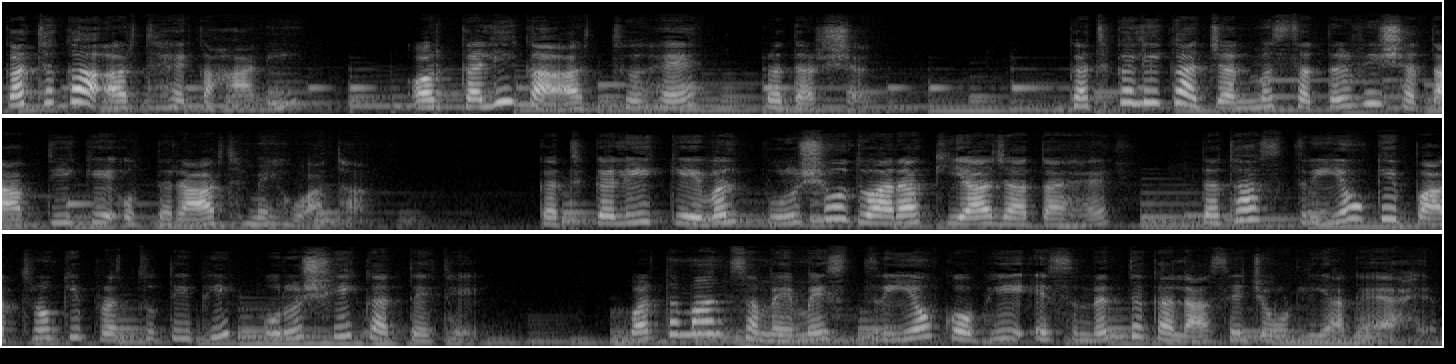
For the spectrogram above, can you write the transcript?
कथ का अर्थ है कहानी और कली का अर्थ है प्रदर्शन। कथकली का जन्म सत्रहवीं शताब्दी के उत्तरार्ध में हुआ था। कथकली केवल पुरुषों द्वारा किया जाता है, तथा स्त्रियों के पात्रों की प्रस्तुति भी पुरुष ही करते थे। वर्तमान समय में स्त्रियों को भी इस नृत्य कला से जोड़ लिया गया है।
